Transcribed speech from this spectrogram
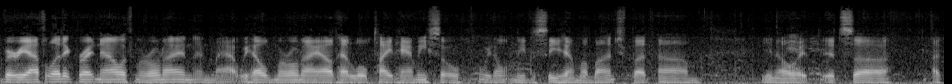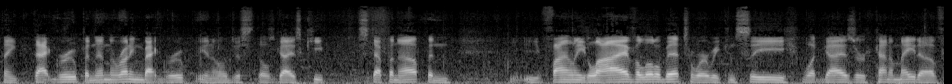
very athletic right now with moroni and, and, matt. We held moroni out had a little tight hammy so we don't need to see him a bunch. But um, you know it, it's uh, i think that group and then the running back group you know just those guys keep stepping up and you finally live a little bit to where we can see what guys are kind of made of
